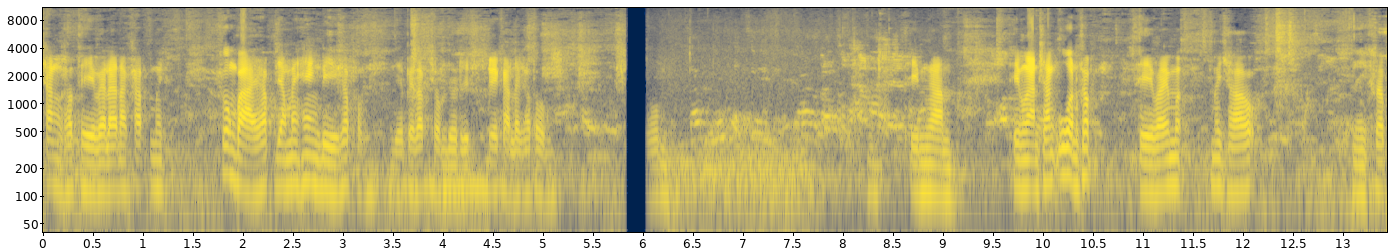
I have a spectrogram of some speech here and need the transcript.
ช่างเขาเทไว้แล้วนะครับเมื่อช่วงบ่ายครับยังไม่แห้งดีครับผม เดี๋ยวไปรับชมด้วยด้วยกันเลยครับผมผมทีมงานทีมงานช่างอ้วนครับ เทไว้เมื่อเมื่อเช้านี่ครับ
